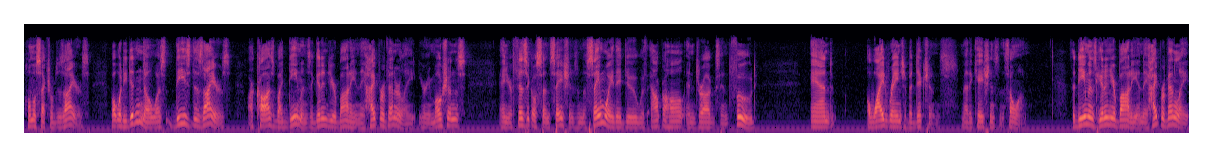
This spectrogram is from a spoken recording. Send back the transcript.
homosexual desires. But what he didn't know was these desires are caused by demons that get into your body and they hyperventilate your emotions and your physical sensations in the same way they do with alcohol and drugs and food and a wide range of addictions, medications, and so on. The demons get in your body and they hyperventilate,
